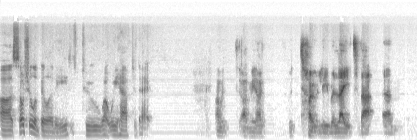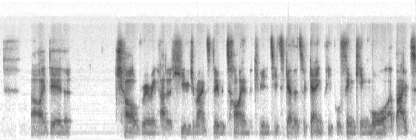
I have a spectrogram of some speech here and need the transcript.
uh, social abilities to what we have today. I would, I mean, I would totally relate to that, um, that idea that child rearing had a huge amount to do with tying the community together to getting people thinking more about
